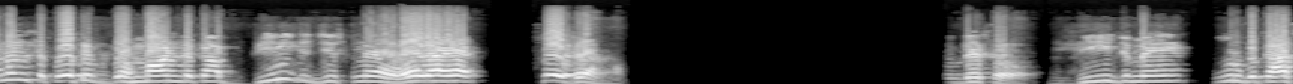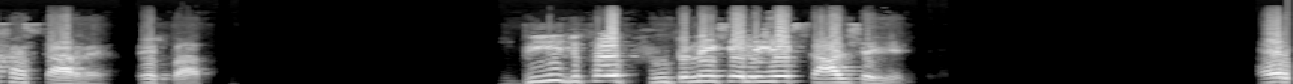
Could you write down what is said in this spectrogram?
अनंत कोटि ब्रह्मांड का बीज जिसमें हो गए सो ब्रह्म। तो देखो, बीज में पूर्व का संस्कार है, एक बात। बीज को फूटने के लिए काल चाहिए। और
